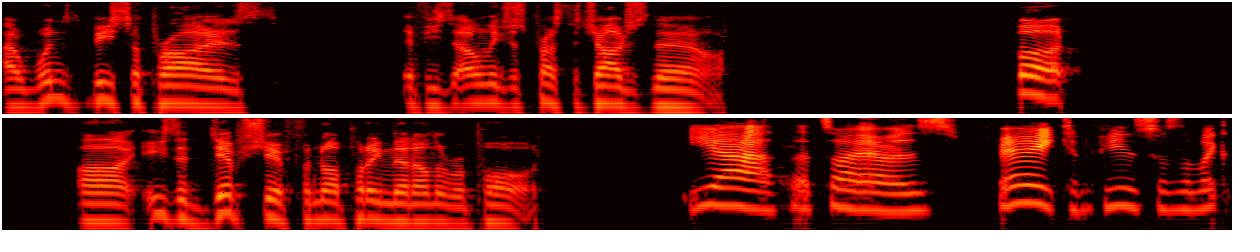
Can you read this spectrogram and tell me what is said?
I wouldn't be surprised if he's only just pressed the charges now. But uh he's a dipshit for not putting that on the report. Yeah, that's why I was very confused because I'm like,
